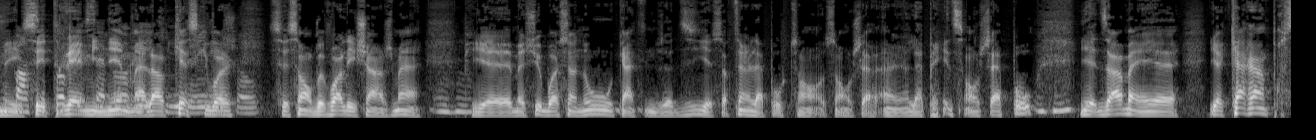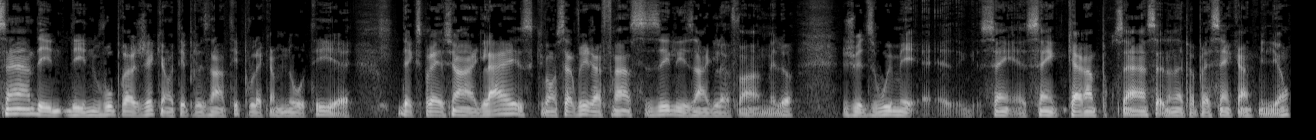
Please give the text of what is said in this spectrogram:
Mais c'est très minime. Alors, qu'est-ce qui va... C'est ça, on veut voir les changements. Mhm. Puis euh, M. Boissonneau, quand il nous a dit, il a sorti un, lapin de son, son cha- un lapin de son chapeau. Mhm. Il a dit, ah ben, euh, il y a 40 des, des nouveaux projets qui ont été présentés pour la communauté euh, d'expression anglaise qui vont servir à franciser les anglophones. Mais là, je lui ai dit, oui, mais euh, cinq- cinq- 40 ça donne à peu près 50 millions.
